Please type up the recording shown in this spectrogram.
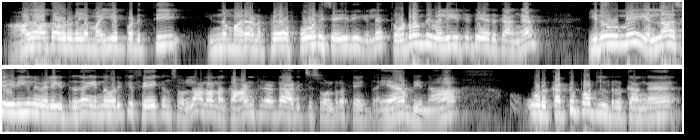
ஆசாத் அவர்களை மையப்படுத்தி இந்த மாதிரியான பே- போலி செய்திகளை தொடர்ந்து வெளியிட்டுட்டே இருக்காங்க. இதுவுமே எல்லா செய்திகளும் வெளியிட்டிருக்காங்க. இன்ன வரைக்கும் ஃபேக்குன்னு சொல்ல ஆனால் நான் கான்ஃபிடென்ட்டாக அடித்து சொல்கிறேன் ஃபேக் தான். ஏன் அப்படின்னா ஒரு கட்டுப்பாட்டில் இருக்காங்க.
